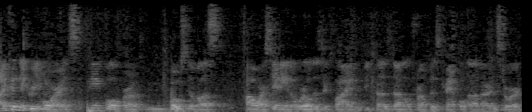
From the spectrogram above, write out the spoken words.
I couldn't agree more. It's painful for most of us how our standing in the world has declined because Donald Trump has trampled on our historic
